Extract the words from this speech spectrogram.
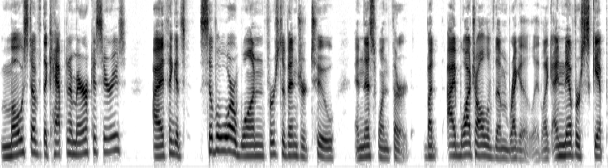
most of the Captain America series. I think it's Civil War one, First Avenger 2, and this one third. But I watch all of them regularly. Like I never skip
